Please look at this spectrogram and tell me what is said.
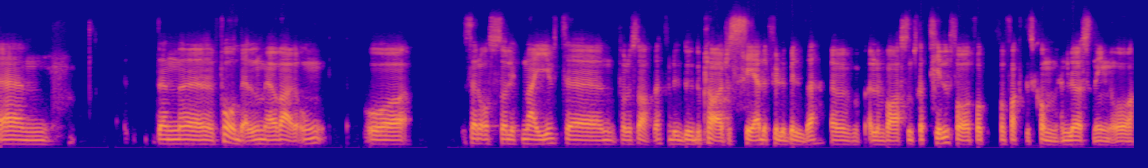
um, den uh, fordelen med å være ung. Og så er det også litt naivt før du starter. for du, du, klarer ikke å se det fulle bildet, eller hva som skal til for, å faktisk komme en løsning og,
